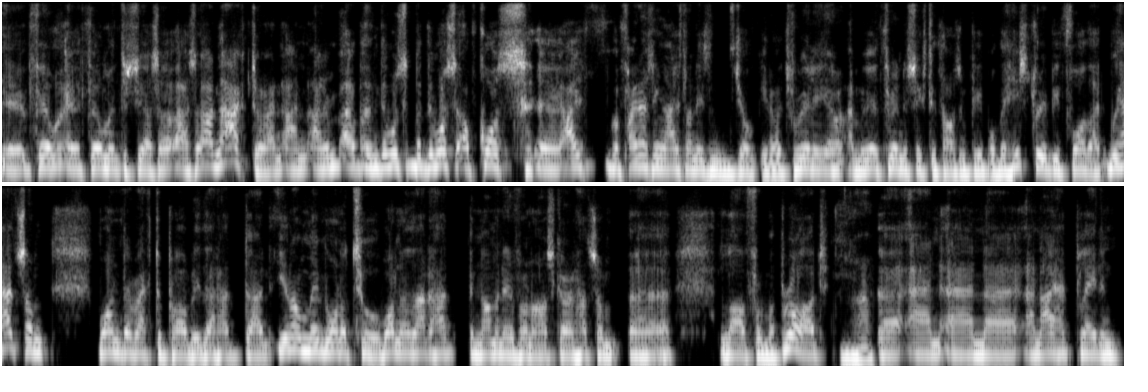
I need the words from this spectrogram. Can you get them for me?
uh, film uh, film industry as, a, as an actor, and, and and, and there was, but there was, of course, uh, I financing Iceland isn't a joke. You know, it's really. Uh, I mean, we had three hundred sixty thousand people. The history before that, we had some one director probably that had done, you know, maybe one or two. One of that had been nominated for an Oscar and had some uh, love from abroad, wow. Uh, and and and I had played in,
